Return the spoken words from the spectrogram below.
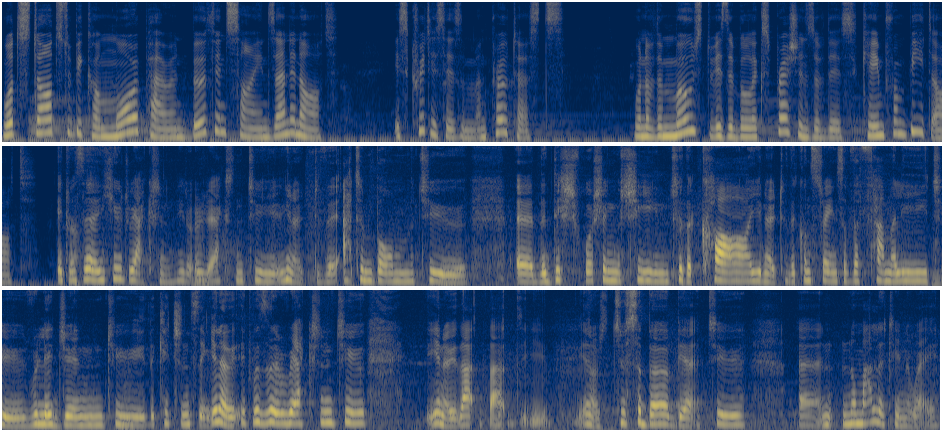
What starts to become more apparent both in science and in art is criticism and protests. One of the most visible expressions of this came from beat art. It was a huge reaction, you know, a reaction to, you know, to the atom bomb, to uh, the dishwashing machine, to the car, you know, to the constraints of the family, to religion, to the kitchen sink. You know, it was a reaction to, you know, that, that you know, to suburbia, to uh, normality in a way.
